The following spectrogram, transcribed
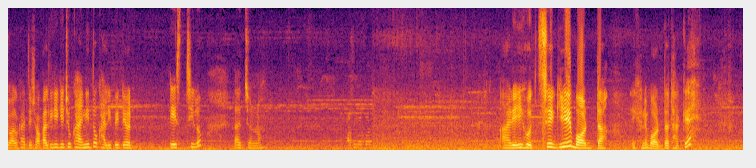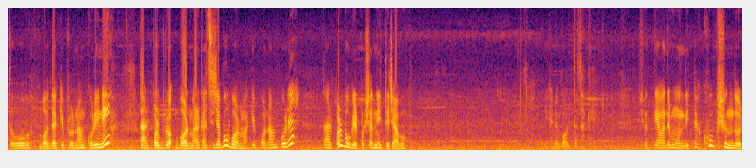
জল খাচ্ছে। সকাল থেকে কিছু খায়নি তো, খালি পেটে টেস্ট ছিল, তার জন্য। আর এই হচ্ছে গিয়ে বর্দা। এখানে বর্দা থাকে। তো বর্দাকে প্রণাম করে নিই। তারপর ব্র- বর্মার কাছে যাব, বর্মাকে প্রণাম করে তারপর ভোগের প্রসাদ নিতে যাব। এখানে বর্দা থাকে। সত্যি আমাদের মন্দিরটা খুব সুন্দর।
